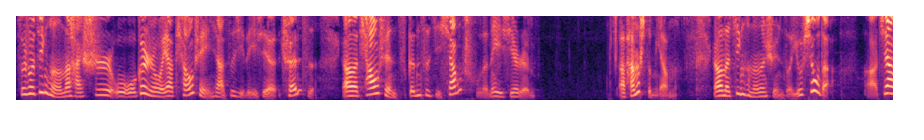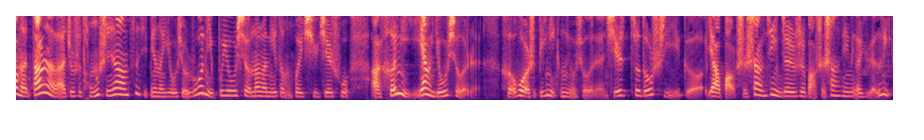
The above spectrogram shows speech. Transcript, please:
所以说尽可能的还是我我个人认为要挑选一下自己的一些圈子，然后呢挑选跟自己相处的那些人，啊他们是怎么样的，然后呢尽可能的选择优秀的，啊这样呢当然了就是同时让自己变得优秀。如果你不优秀，那么你怎么会去接触啊和你一样优秀的人？和或者是比你更优秀的人，其实这都是一个要保持上进，这就是保持上进的一个原理。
